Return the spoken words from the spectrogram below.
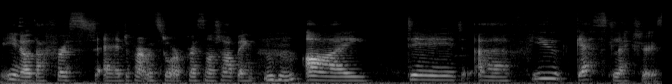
you know, that first uh, department store, personal shopping, Mhm. I did a few guest lectures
